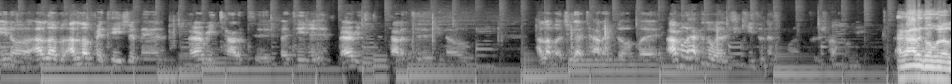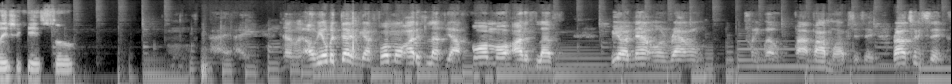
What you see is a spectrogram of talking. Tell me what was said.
You know, I love I love Fantasia, man. Very talented. Fantasia is very talented. You know, I love her. She got talent though, but I'm gonna have to go with Alicia Keys on this one for this round for me. I gotta go with Alicia Keys too. Mm, I, I, oh, we over done. We got four more artists left, y'all. Four more artists left. We are now on round twenty. Well, five, five more. I should say round twenty-six.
